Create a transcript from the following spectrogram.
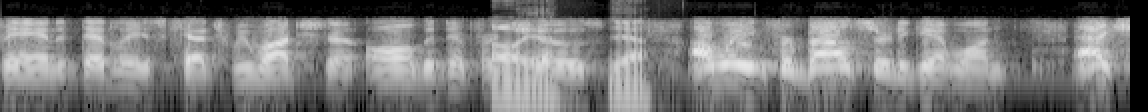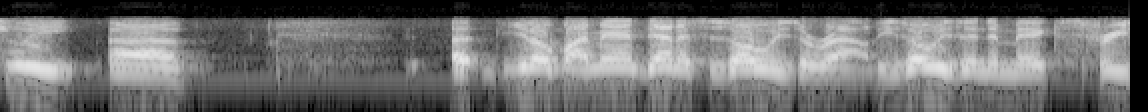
fan of Deadliest Catch. We watched uh, all the different Oh, yeah. shows. Yeah. I'm waiting for Bouncer to get one. Actually, uh, uh, you know, my man Dennis is always around. He's always in the mix. Free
